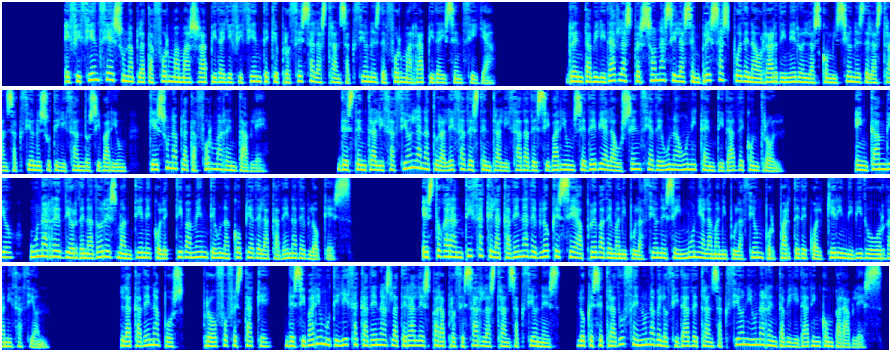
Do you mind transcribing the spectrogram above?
Eficiencia es una plataforma más rápida y eficiente que procesa las transacciones de forma rápida y sencilla. Rentabilidad Las personas y las empresas pueden ahorrar dinero en las comisiones de las transacciones utilizando Sibarium, que es una plataforma rentable. Descentralización La naturaleza descentralizada de Sibarium se debe a la ausencia de una única entidad de control. En cambio, una red de ordenadores mantiene colectivamente una copia de la cadena de bloques. Esto garantiza que la cadena de bloques sea a prueba de manipulaciones e inmune a la manipulación por parte de cualquier individuo o organización. La cadena POS, Proof of Stake, de Sibarium utiliza cadenas laterales para procesar las transacciones, lo que se traduce en una velocidad de transacción y una rentabilidad incomparables.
